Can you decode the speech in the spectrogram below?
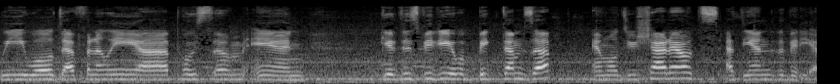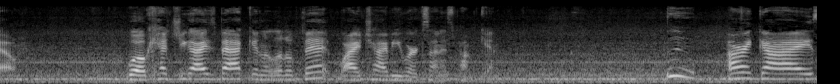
We will definitely uh, post them and give this video a big thumbs up and we'll do shout outs at the end of the video. We'll catch you guys back in a little bit while Triby works on his pumpkin. Alright guys,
